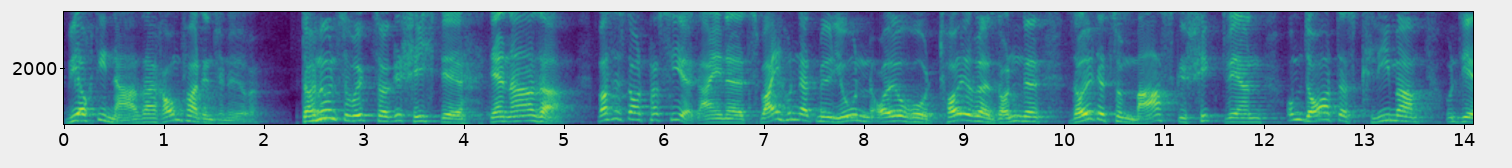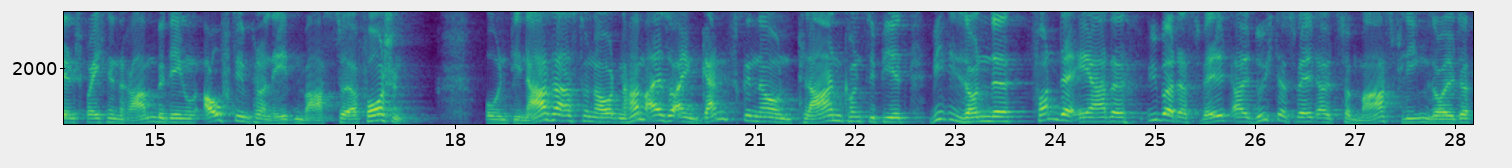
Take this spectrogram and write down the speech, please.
wie auch die NASA-Raumfahrtingenieure. Doch nun zurück zur Geschichte der NASA. Was ist dort passiert? Eine 200 Millionen Euro teure Sonde sollte zum Mars geschickt werden, um dort das Klima und die entsprechenden Rahmenbedingungen auf dem Planeten Mars zu erforschen. Und die NASA-Astronauten haben also einen ganz genauen Plan konzipiert, wie die Sonde von der Erde über das Weltall, durch das Weltall zum Mars fliegen sollte,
